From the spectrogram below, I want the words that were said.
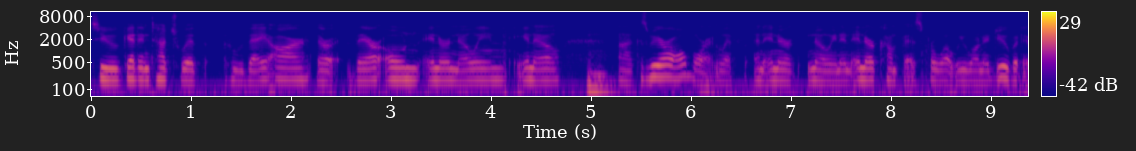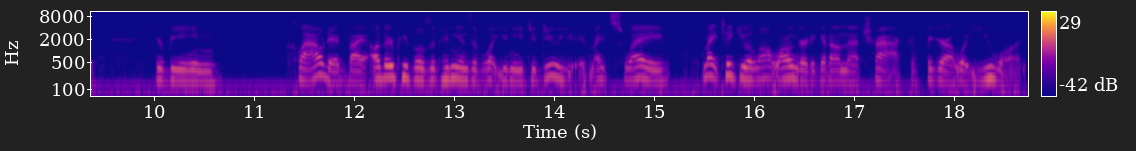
to get in touch with who they are, their their own inner knowing, you know, because mm-hmm. uh, we are all born with an inner knowing, an inner compass for what we want to do. But if you're being clouded by other people's opinions of what you need to do, you, it might sway. It might take you a lot longer to get on that track and figure out what you want.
